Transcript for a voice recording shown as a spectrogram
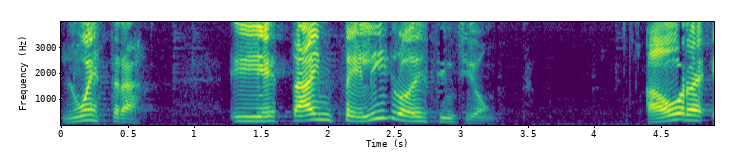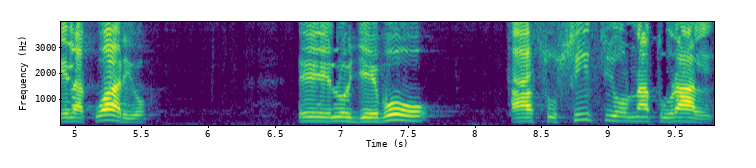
nuestra y está en peligro de extinción. Ahora el acuario eh, lo llevó a su sitio natural,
